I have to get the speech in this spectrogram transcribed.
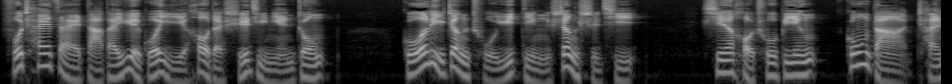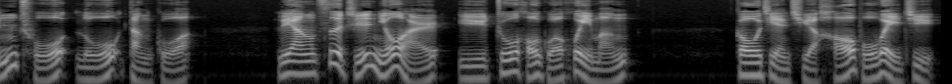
夫差在打败越国以后的十几年中，国力正处于鼎盛时期，先后出兵攻打陈、楚、卢等国。两次执牛耳与诸侯国会盟，勾践却毫不畏惧，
